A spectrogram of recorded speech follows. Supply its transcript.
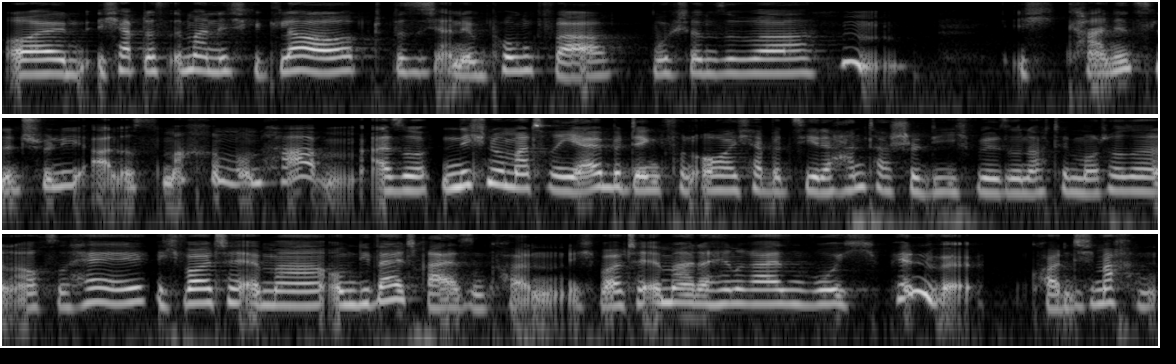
Und ich habe das immer nicht geglaubt, bis ich an dem Punkt war, wo ich dann so war, hm, ich kann jetzt literally alles machen und haben. Also nicht nur materiell bedingt von, oh, ich habe jetzt jede Handtasche, die ich will, so nach dem Motto, sondern auch so, hey, ich wollte immer um die Welt reisen können. Ich wollte immer dahin reisen, wo ich hin will. Konnte ich machen.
